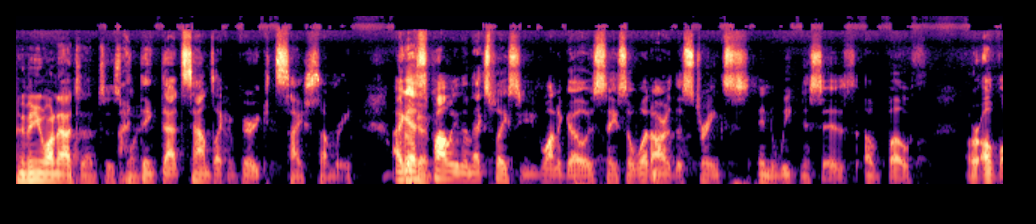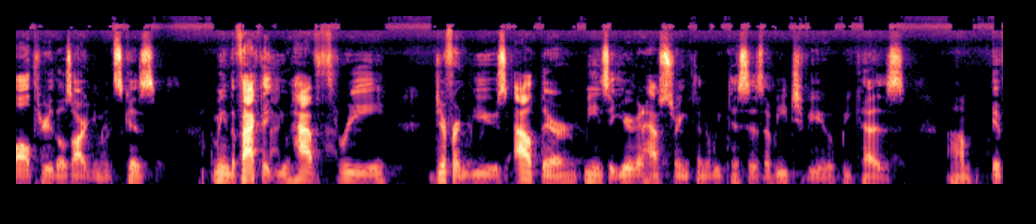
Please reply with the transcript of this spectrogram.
Anything you want to add to that to this point? I think that sounds like a very concise summary. I guess Okay. probably the next place you'd want to go is say, so what are the strengths and weaknesses of both or of all three of those arguments? Because, I mean, the fact that you have three different views out there means that you're going to have strengths and weaknesses of each view because um, if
